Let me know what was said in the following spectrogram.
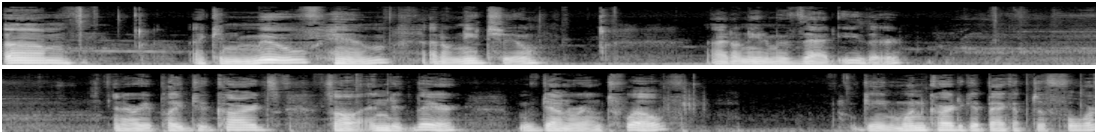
Um, I can move him. I don't need to. I don't need to move that either. And I already played two cards, so I'll end it there. Move down around 12. Gain one card to get back up to four.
